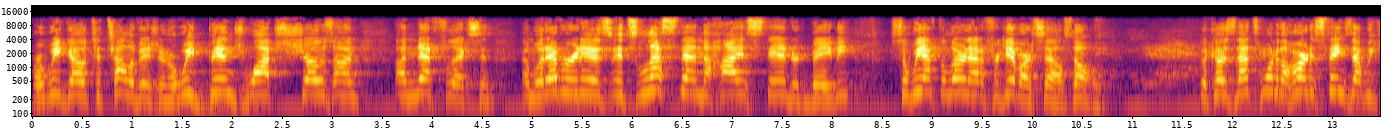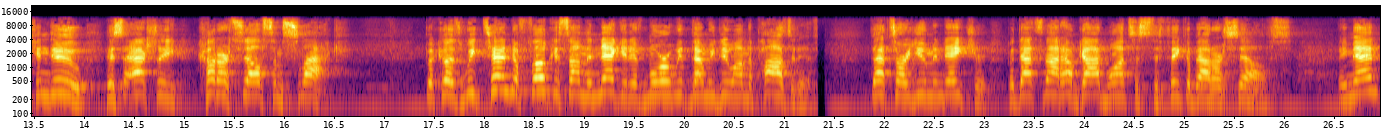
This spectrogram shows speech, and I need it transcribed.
or we go to television or we binge watch shows on, on Netflix and, and whatever it is, it's less than the highest standard, baby. So we have to learn how to forgive ourselves, don't we? Because that's one of the hardest things that we can do is to actually cut ourselves some slack. Because we tend to focus on the negative more than we do on the positive. That's our human nature. But that's not how God wants us to think about ourselves. Amen?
